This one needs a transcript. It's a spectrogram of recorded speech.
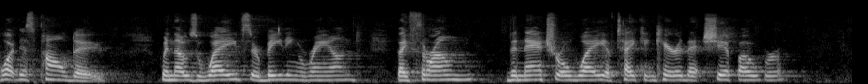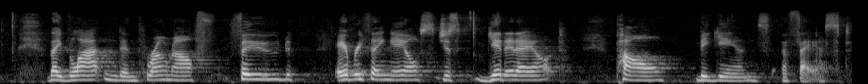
what does Paul do? When those waves are beating around, they've thrown the natural way of taking care of that ship over. They've lightened and thrown off food, everything else, just get it out. Paul begins a fast.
